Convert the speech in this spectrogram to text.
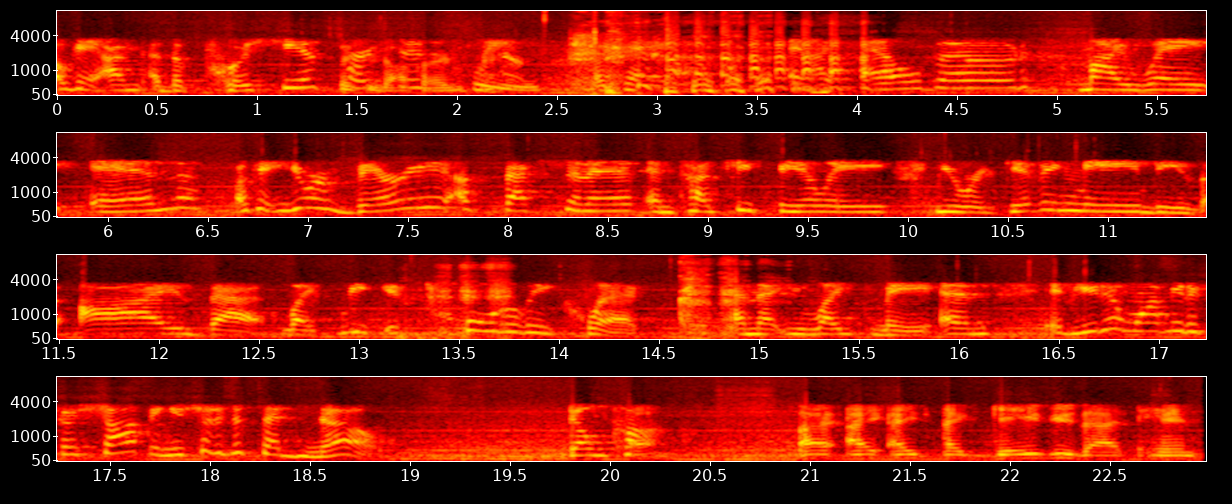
Okay, I'm the pushiest This person, please. Okay, and I elbowed my way in. Okay, you were very affectionate and touchy feely. You were giving me these eyes that, like, we it totally clicked, and that you liked me. And if you didn't want me to go shopping, you should have just said no. Don't come. I, I, I I gave you that hint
